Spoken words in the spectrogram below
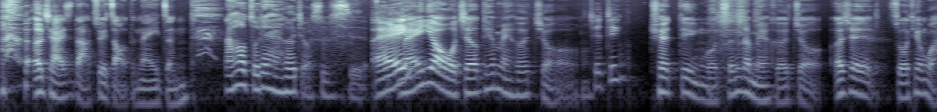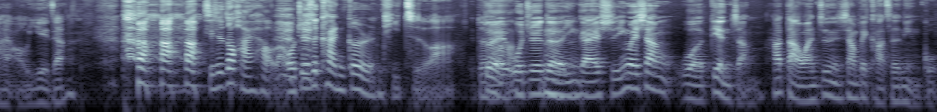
而且还是打最早的那一针，然后昨天还喝酒是不是？哎，没有，我昨天没喝酒，确定？确定，我真的没喝酒，而且昨天我还熬夜，这样，其实都还好啦。我觉得是看个人体质啦。对，对，我觉得应该是、嗯、因为像我店长，他打完真的像被卡车碾过，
